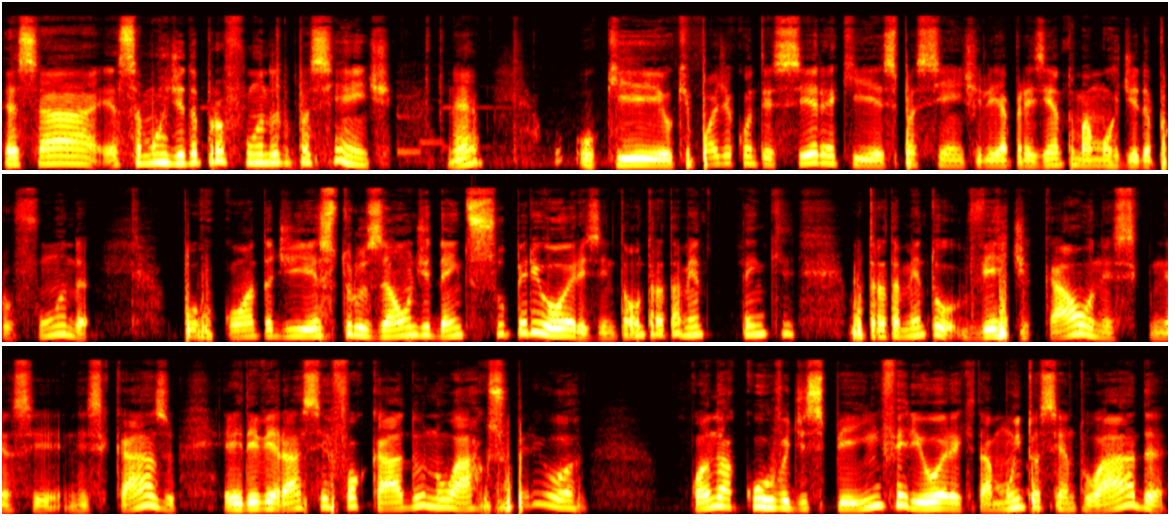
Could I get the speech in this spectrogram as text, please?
essa, essa mordida profunda do paciente. Né? O que, o que pode acontecer é que esse paciente ele apresenta uma mordida profunda por conta de extrusão de dentes superiores. Então o tratamento tem que o tratamento vertical nesse, nesse, nesse caso, ele deverá ser focado no arco superior. Quando a curva de SP inferior é que está muito acentuada,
